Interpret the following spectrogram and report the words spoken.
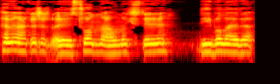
Hemen arkadaşlar e, sonla almak isterim. Dybala'ya da.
